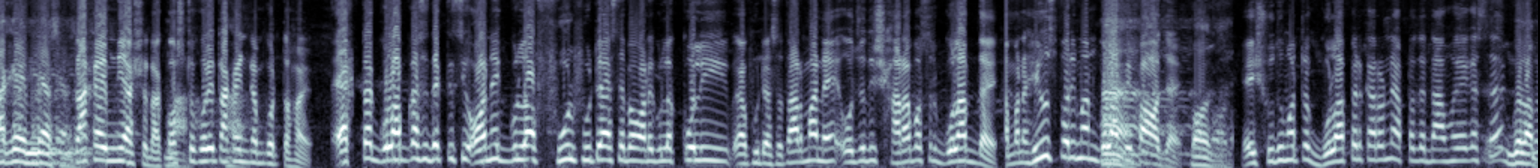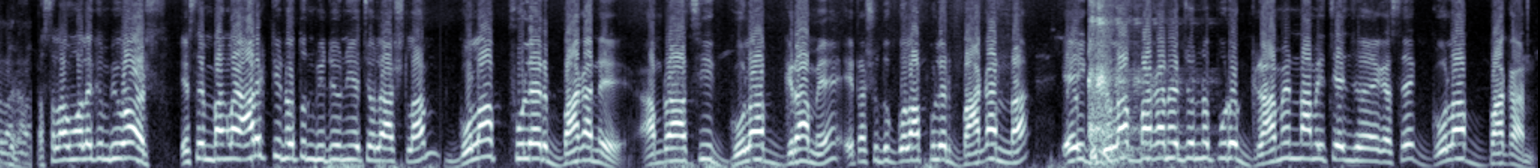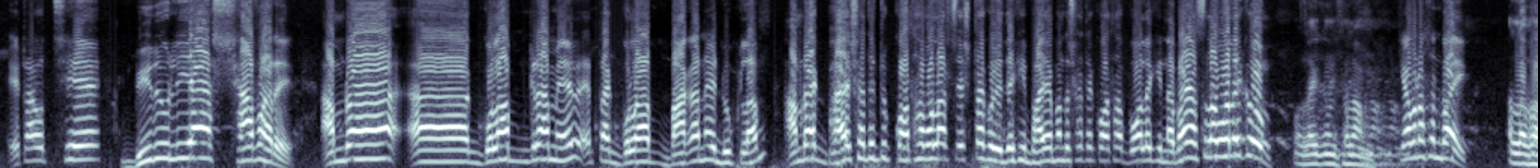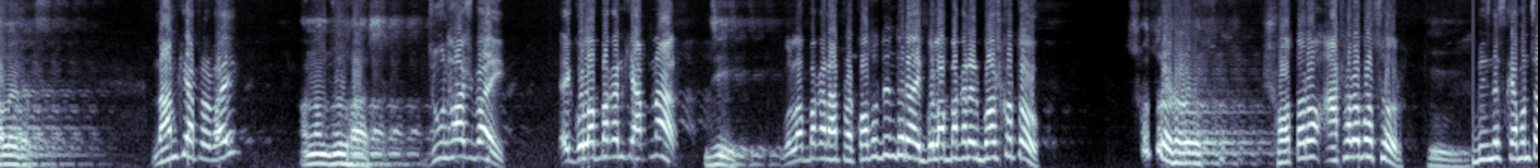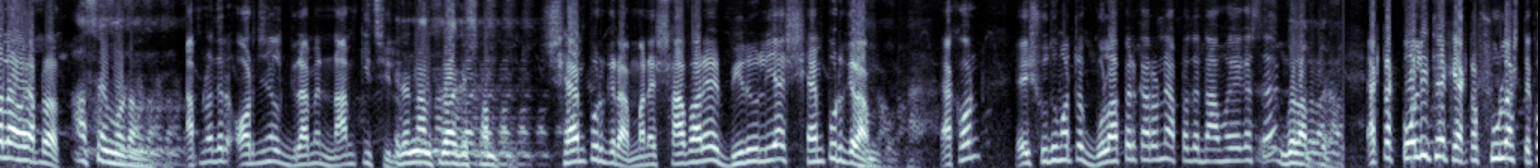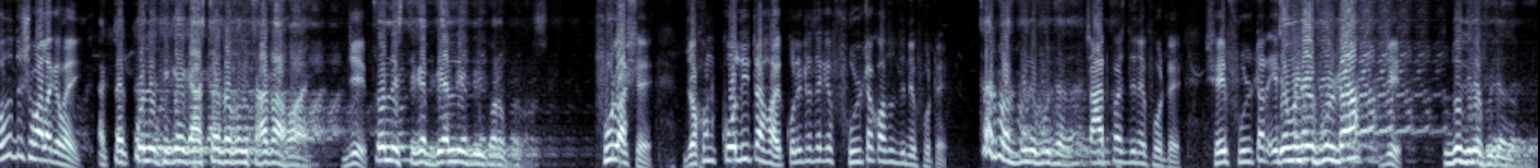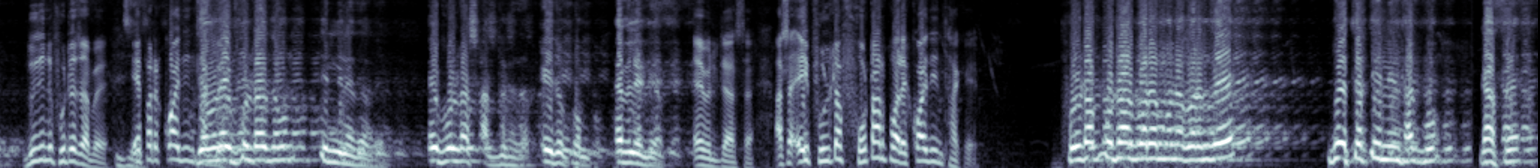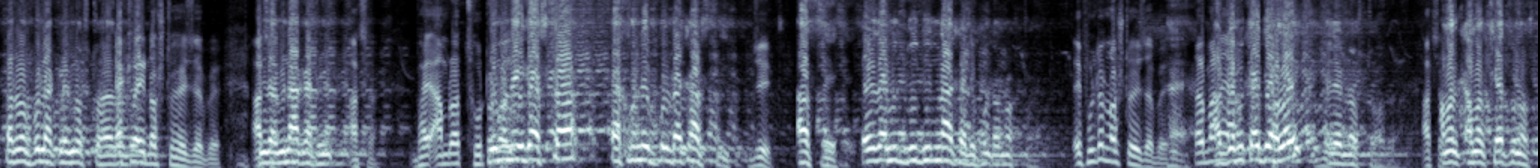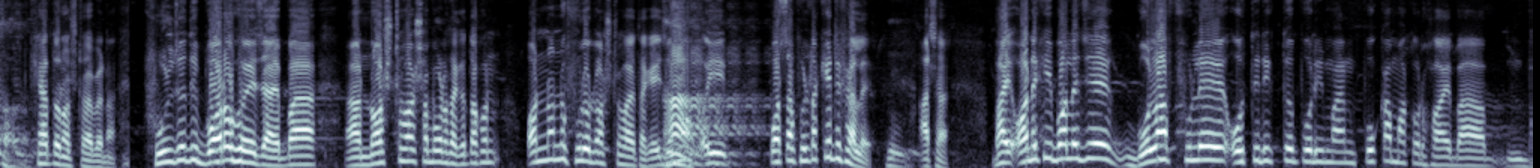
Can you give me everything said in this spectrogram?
টাকা এমনি আসে না। টাকা এমনি আসে না কষ্ট করে টাকা ইনকাম করতে হয়। একটা গোলাপ গাছে দেখতেছি অনেকগুলা ফুল ফুটে আছে এবং অনেকগুলা কলি ফুটে আছে। তার মানে ও যদি সারা বছর গোলাপ দেয় মানে হিউজ পরিমাণ গোলাপই হ্যাঁ, পাওয়া যায়। পাওয়া যায়। এই শুধুমাত্র গোলাপের কারণে আপনাদের নাম হয়ে গেছে? গোলাপ। আসসালামু আলাইকুম ভিউয়ার্স এস এম বাংলায় আরেকটি নতুন ভিডিও নিয়ে চলে আসলাম। গোলাপ ফুলের বাগানে আমরা আছি গোলাপ গ্রামে। এটা শুধু গোলাপ ফুলের বাগান না এই গোলাপ বাগানের জন্য পুরো গ্রামের নামই চেঞ্জ হয়ে গেছে গোলাপ বাগান। এটা হচ্ছে বিরুলিয়া সাভারে। আমরা গোলাপ গ্রামের একটা গোলাপ বাগানে ঢুকলাম। আমরা এক ভাইয়ের সাথে একটু কথা বলার চেষ্টা করি দেখি ভাই আমাদের সাথে কথা বলে কিনা। ভাই আসসালামু আলাইকুম। ওয়ালাইকুম সালাম। কেমন আছেন ভাই? আল্লাহ ভালোই রাখছে। নাম কি আপনার ভাই? নাম জুলহাস। জুলহাস ভাই এই গোলাপ বাগান কি আপনার? জি। গোলাপ বাগান আপনার কতদিন ধরে এই গোলাপ বাগানের বয়স কত? সতেরো আঠারো বছর। সতেরো আঠারো বছর? বিজনেস কেমন চলে হয় আপনার? আছে মোটামুটি। আপনাদের অরিজিনাল গ্রামের নাম কি ছিল? এটার নাম ছিল আগে শ্যামপুর শ্যামপুর গ্রাম মানে সাভারের বিরুলিয়া শ্যামপুর গ্রাম। এখন এই শুধুমাত্র গোলাপের কারণে আপনাদের নাম হয়ে গেছে? গোলাপ। একটা কলি থেকে একটা ফুল আসতে কতদিন সময় লাগে ভাই? একটা কলি থেকে গাছটা যখন ছাটা হয় জি। চল্লিশ থেকে বিয়াল্লিশ দিন পরে ফুল আসে। যখন কলিটা হয় কলিটা থেকে ফুলটা কতদিনে ফোটে? চার পাঁচ দিনে ফুটে চার পাঁচ দিনে ফোটে। সেই ফুলটার যেমন এই ফুলটা জি দুদিনে ফুটে যাবে। দুই দিনে ফুটে যাবে। এরপরে কয়দিন যেমন এই ফুলটা যেমন তিন দিনে যাবে। এই ফুলটা সাত দিনে যাবে। এইরকম আছে। আছে। আচ্ছা এই ফুলটা ফোটার পরে কয়দিন থাকে? ফুলটা ফোটার পরে মনে করেন যে দুই চার তিন দিন থাকব গাছে। তারপর ফুল একলাই নষ্ট হয়ে একলাই নষ্ট হয়ে যাবে। আচ্ছা। আমি না কাটি। আচ্ছা। ভাই আমরা ছোট যেমন এই গাছটা এখন এই ফুলটা কাটছি। জি। আছে। এটা আমি দুদিন না কাটি ফুলটা নষ্ট হবে এই ফুলটা নষ্ট হয়ে যাবে। হ্যাঁ। তার মানে যদি কাটি হলাই তাহলে নষ্ট হবে। আচ্ছা। আমার আমার ক্ষেত নষ্ট হবে। খ্যাত নষ্ট হবে না। ফুল যদি বড় হয়ে যায় বা নষ্ট হওয়ার সম্ভাবনা থাকে তখন অন্যান্য ফুলও নষ্ট হয়ে থাকে। এই জন্য হ্যাঁ। ওই পচা ফুলটা কেটে ফেলে। আচ্ছা ভাই অনেকেই বলে যে গোলাপ ফুলে অতিরিক্ত পরিমাণ পোকামাকড় হয় বা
